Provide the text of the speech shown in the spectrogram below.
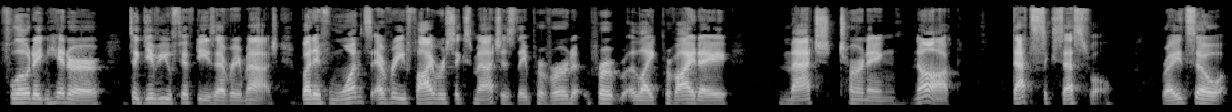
floating hitter to give you 50s every match. But if once every five or six matches they provide pro, like provide a match turning knock, that's successful, right? So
